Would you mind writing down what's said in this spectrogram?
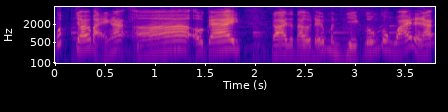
búp cho các bạn á. À, ok. Rồi từ từ để mình diệt luôn con quái này đã.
